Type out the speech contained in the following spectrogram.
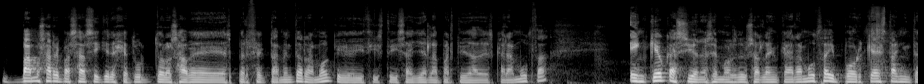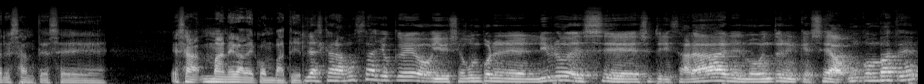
vamos a repasar, si quieres, que tú te lo sabes perfectamente, Ramón, que hicisteis ayer la partida de escaramuza. ¿En qué ocasiones hemos de usar la escaramuza y por qué es tan interesante ese- esa manera de combatir? La escaramuza, yo creo, y según pone en el libro, es, eh, se utilizará en el momento en el que sea un combate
